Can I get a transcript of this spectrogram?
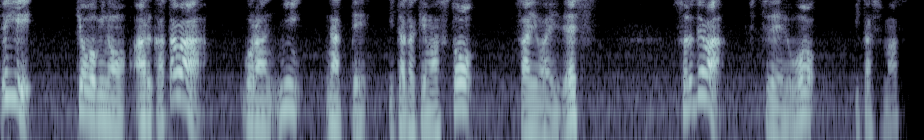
ぜひ興味のある方はご覧になっていただけますと幸いです。それでは失礼をいたします。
